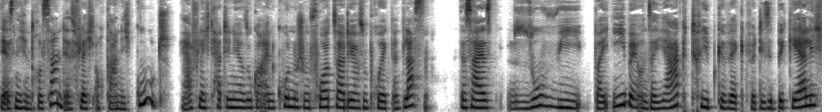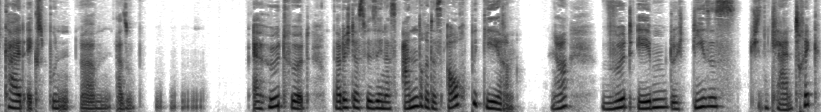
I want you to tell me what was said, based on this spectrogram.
der ist nicht interessant, der ist vielleicht auch gar nicht gut. Ja, vielleicht hat ihn ja sogar ein Kunde schon vorzeitig aus dem Projekt entlassen. Das heißt, so wie bei eBay unser Jagdtrieb geweckt wird, diese Begehrlichkeit ähm, also erhöht wird, dadurch, dass wir sehen, dass andere das auch begehren, ja, wird eben durch dieses, diesen kleinen Trick,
